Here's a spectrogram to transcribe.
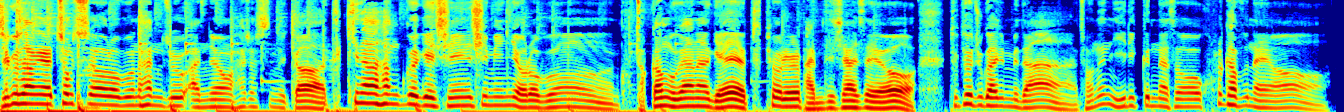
지구상의 청취자 여러분 한 주 안녕하셨습니까? 특히나 한국에 계신 시민 여러분 국적과 무관하게 투표를 반드시 하세요. 투표 주간입니다. 저는 일이 끝나서 홀가분해요.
